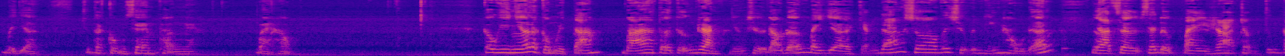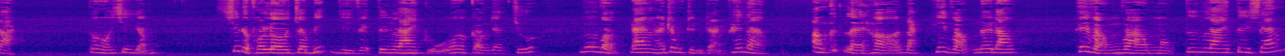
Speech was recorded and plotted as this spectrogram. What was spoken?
bây giờ chúng ta cùng xem phần à, bài học. Câu ghi nhớ là câu 18 Bà, tôi tưởng rằng những sự đau đớn bây giờ chẳng đáng so với sự vinh hiển hầu đến là sự sẽ được bày ra trong chúng ta. Câu hỏi suy gẫm. Sứ đồ Phaolô cho biết gì về tương lai của con dân Chúa? Muôn vật đang ở trong tình trạng thế nào? Ông khích lệ họ đặt hy vọng nơi đâu? Hy vọng vào một tương lai tươi sáng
